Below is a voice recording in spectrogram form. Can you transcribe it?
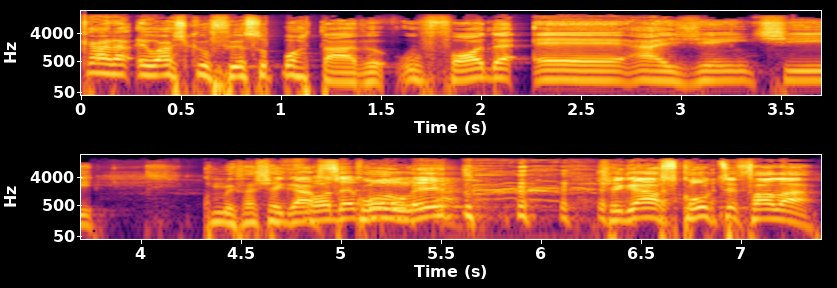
Cara, eu acho que o frio é suportável. O foda é a gente começar a chegar Foda às é boleto. Chegar às contas e você fala...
